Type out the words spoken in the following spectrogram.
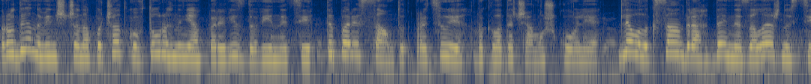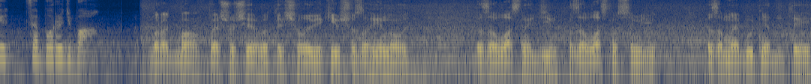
Родину він ще на початку вторгнення перевіз до Вінниці. Тепер і сам тут працює викладачем у школі. Для Олександра День незалежності це боротьба. Боротьба в першу чергу тих чоловіків, що загинули за власний дім, за власну сім'ю, за майбутнє дітей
